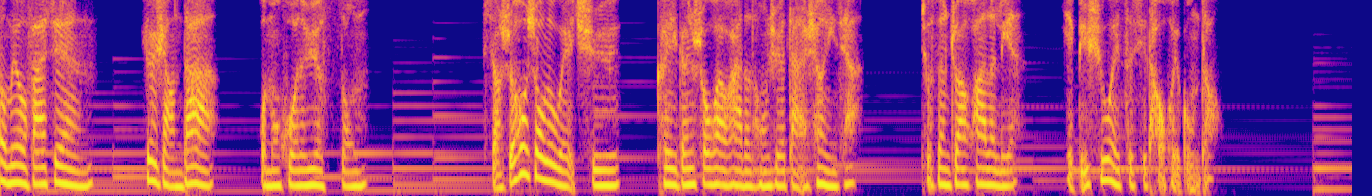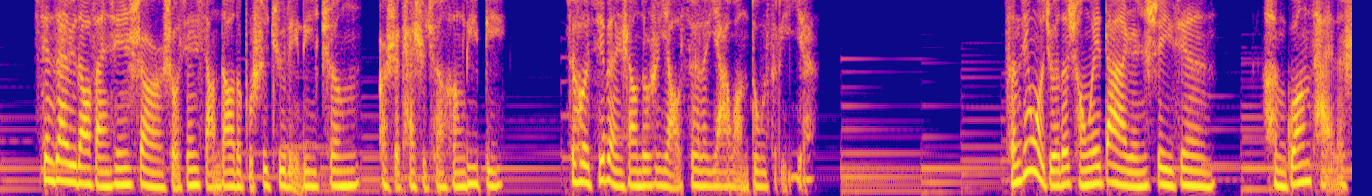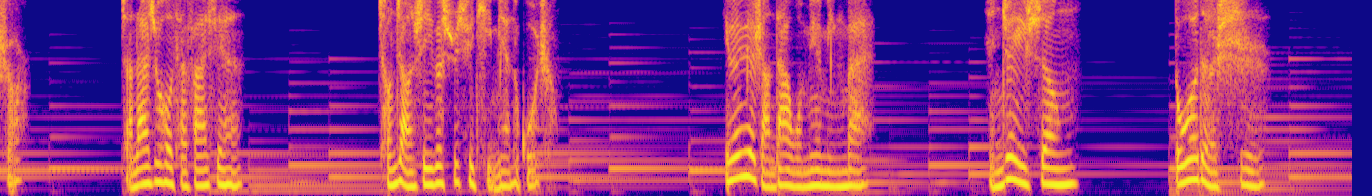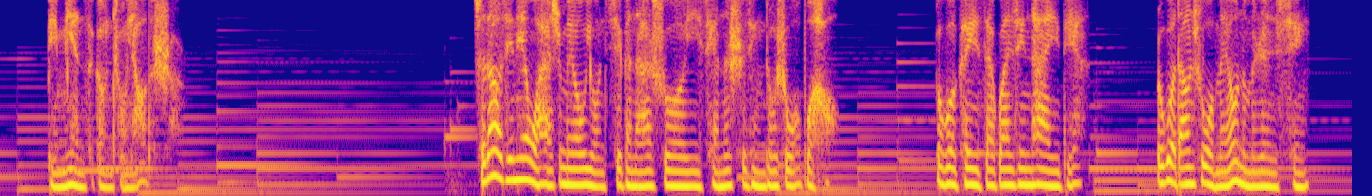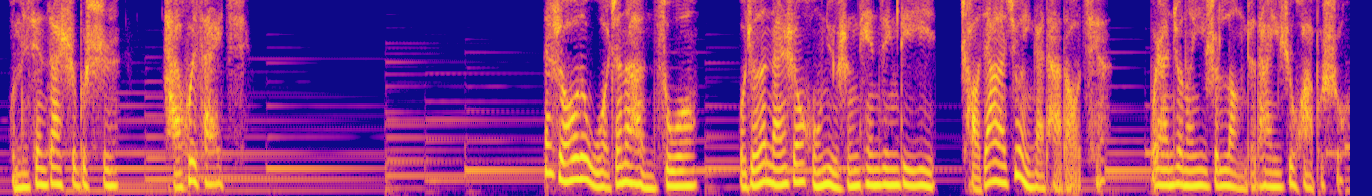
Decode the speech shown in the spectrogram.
有没有发现，越长大，我们活得越怂？小时候受了委屈，可以跟说坏话的同学打上一架，就算抓花了脸，也必须为自己讨回公道。现在遇到烦心事儿，首先想到的不是据理力争，而是开始权衡利弊，最后基本上都是咬碎了牙往肚子里咽。曾经我觉得成为大人是一件很光彩的事儿，长大之后才发现。成长是一个失去体面的过程，因为越长大，我们越明白，人这一生多的是比面子更重要的事儿。直到今天，我还是没有勇气跟他说以前的事情都是我不好。如果可以再关心他一点，如果当初我没有那么任性，我们现在是不是还会在一起？那时候的我真的很作，我觉得男生哄女生天经地义，吵架了就应该他道歉，不然就能一直冷着他一句话不说。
